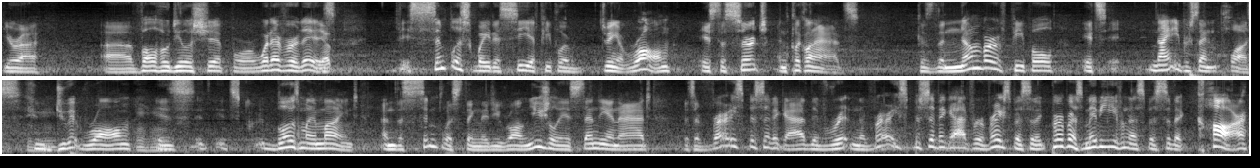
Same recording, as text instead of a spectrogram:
you're a, a Volvo dealership or whatever it is, the simplest way to see if people are doing it wrong is to search and click on ads. Because the number of people, it's 90% plus who mm-hmm. do it wrong mm-hmm. is it, it's, it blows my mind. And the simplest thing they do wrong usually is sending an ad. It's a very specific ad. They've written a very specific ad for a very specific purpose, maybe even a specific car,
